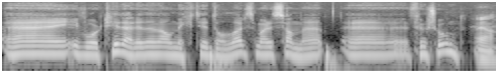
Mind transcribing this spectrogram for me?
Eh, I vår tid er det den allmektige dollar som har det samme eh, funksjon. Ja.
